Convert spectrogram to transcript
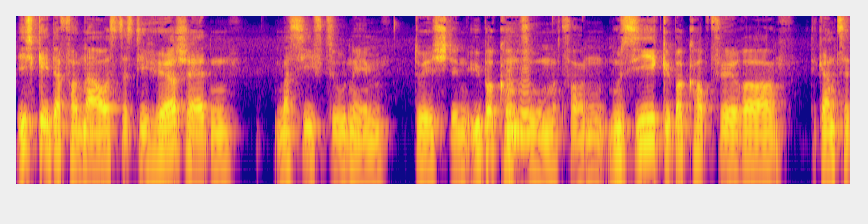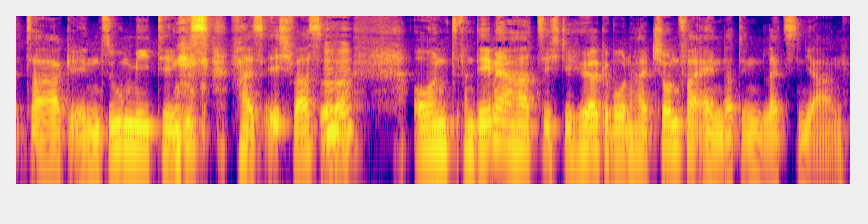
ich gehe davon aus, dass die Hörschäden massiv zunehmen durch den Überkonsum mhm. von Musik über Kopfhörer, die ganze Tag in Zoom-Meetings, weiß ich was, oder? Mhm. Und von dem her hat sich die Hörgewohnheit schon verändert in den letzten Jahren.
